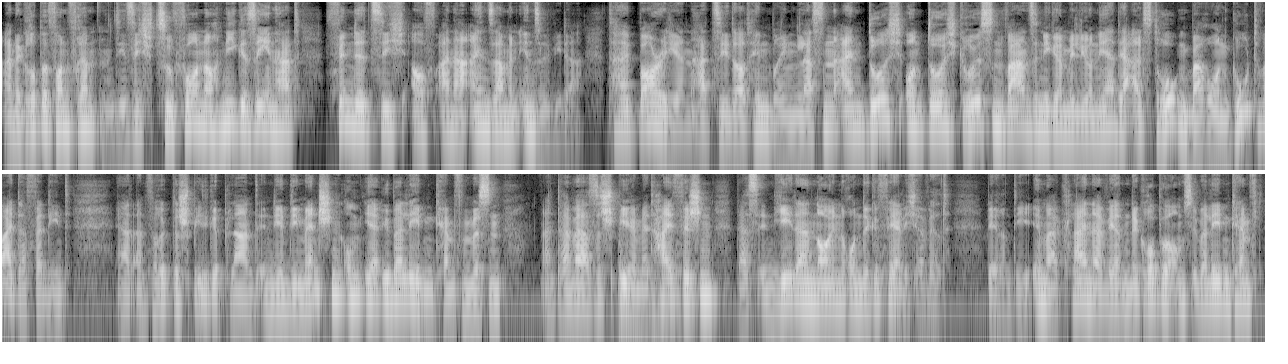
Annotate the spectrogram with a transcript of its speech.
Eine Gruppe von Fremden, die sich zuvor noch nie gesehen hat, findet sich auf einer einsamen Insel wieder. Tiborian hat sie dorthin bringen lassen, ein durch und durch größenwahnsinniger Millionär, der als Drogenbaron gut weiterverdient. Er hat ein verrücktes Spiel geplant, in dem die Menschen um ihr Überleben kämpfen müssen. Ein perverses Spiel mit Haifischen, das in jeder neuen Runde gefährlicher wird. Während die immer kleiner werdende Gruppe ums Überleben kämpft,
